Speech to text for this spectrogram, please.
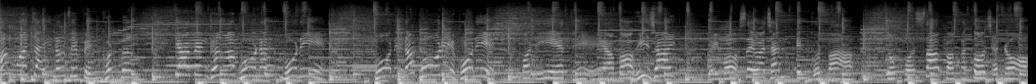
ทั้งหัวใจน้องจะเป็นคนเบิ่งจะเป็นข้างผู้นั้นผู้นี้ผู้นี้นะผู้นี้ผู้นี้พอดีเท่บ่พี่ชายไม่บอกใส่ว่าฉันเป็นคนบาปจงกดทราบปากกระโตฉันดอก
